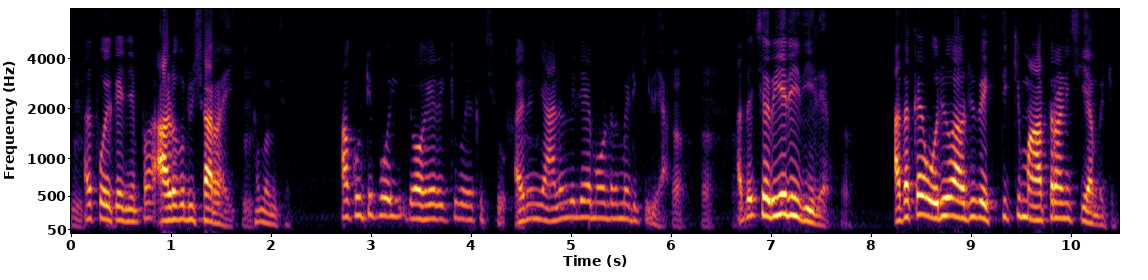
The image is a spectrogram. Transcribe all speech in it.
അത് പോയി കഴിഞ്ഞപ്പോൾ ആളുകൾ ഉഷാറായി. സംബന്ധിച്ചു ആ കുട്ടി പോയി ദോഹയിലേക്ക് പോയൊക്കെ ചെയ്തു. അതിന് ഞാനും വലിയ എമൗണ്ട് ഒന്നും മേടിക്കില്ല. അത് ചെറിയ രീതിയിൽ അതൊക്കെ ഒരു ഒരു വ്യക്തിക്ക് മാത്രമാണ് ചെയ്യാൻ പറ്റും.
